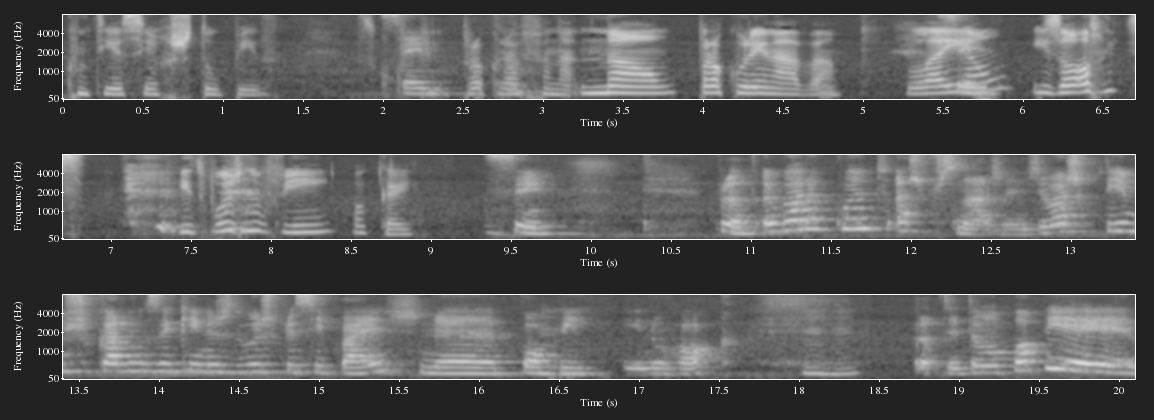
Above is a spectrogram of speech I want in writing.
cometi esse erro estúpido. Sim. Procurar fanart. Não procurem nada. Leiam, isolem-se e depois no fim, ok. Sim. Pronto, agora quanto às personagens, eu acho que podíamos focar-nos aqui nas duas principais, na Poppy uhum. e no Rock. Uhum. Pronto, então a Poppy é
